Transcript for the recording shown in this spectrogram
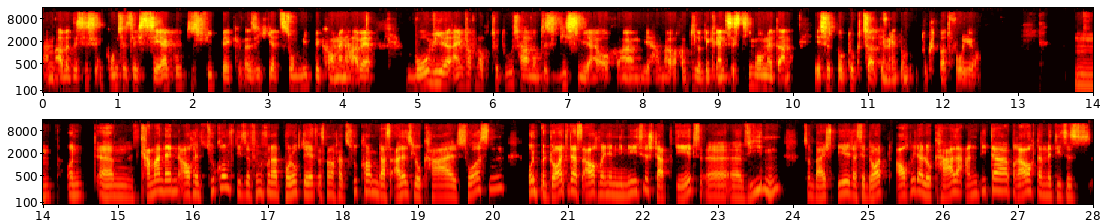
Ähm, aber das ist grundsätzlich sehr gutes Feedback, was ich jetzt so mitbekommen habe, wo wir einfach noch To-Dos haben und das wissen wir auch. Ähm, wir haben auch ein bisschen begrenztes Team momentan, ist das Produktsortiment und Produktportfolio. Mhm. Und ähm, kann man denn auch in Zukunft diese 500 Produkte jetzt erstmal noch dazukommen, das alles lokal sourcen? Und bedeutet das auch, wenn ihr in die nächste Stadt geht, äh, äh, Wieden zum Beispiel, dass ihr dort auch wieder lokale Anbieter braucht, damit dieses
